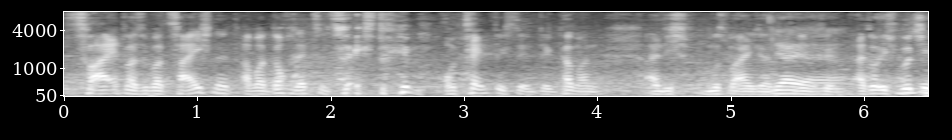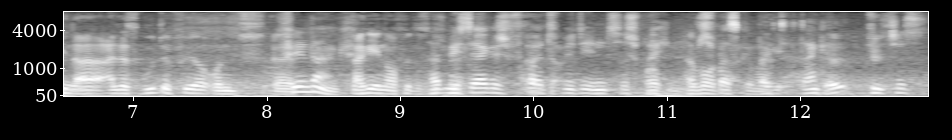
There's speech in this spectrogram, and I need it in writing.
zwar etwas überzeichnet, aber doch letztens extrem authentisch sind. Den kann man eigentlich, muss man eigentlich. Ja, ja, ja. Also ich wünsche Ihnen da alles Gute für und äh, vielen Dank. Danke Ihnen auch für das Hat mich sehr gefreut, mit Ihnen zu sprechen. Hat Spaß gemacht. Danke. danke. Tschüss. Tschüss.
